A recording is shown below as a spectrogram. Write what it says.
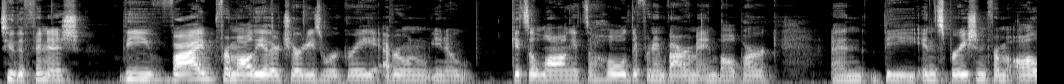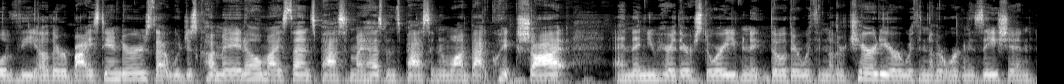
to the finish. The vibe from all the other charities were great. Everyone, you know, gets along. It's a whole different environment in ballpark. And the inspiration from all of the other bystanders that would just come in, oh, my son's passing, my husband's passing, and want that quick shot. And then you hear their story, even though they're with another charity or with another organization.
